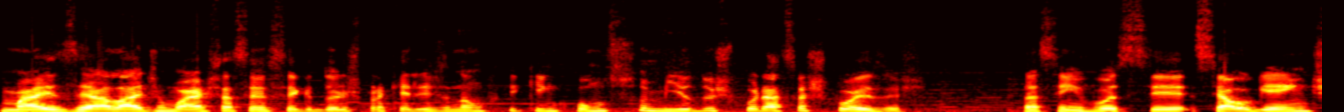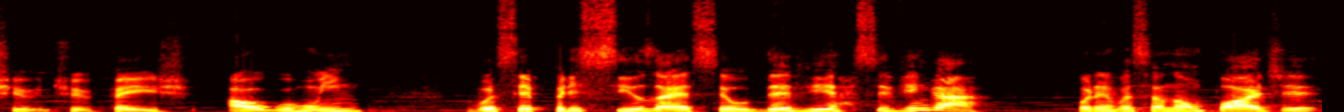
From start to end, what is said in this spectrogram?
mas ela admoesta seus seguidores para que eles não fiquem consumidos por essas coisas. Então, assim, você, se alguém te, te fez algo ruim, você precisa, é seu dever se vingar. Porém, você não pode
